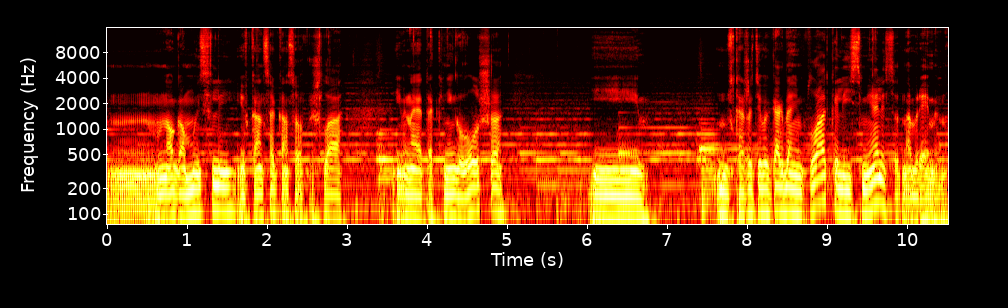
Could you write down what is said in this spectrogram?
много мыслей, и в конце концов пришла именно эта книга Волша. И скажите, вы когда-нибудь плакали и смеялись одновременно?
